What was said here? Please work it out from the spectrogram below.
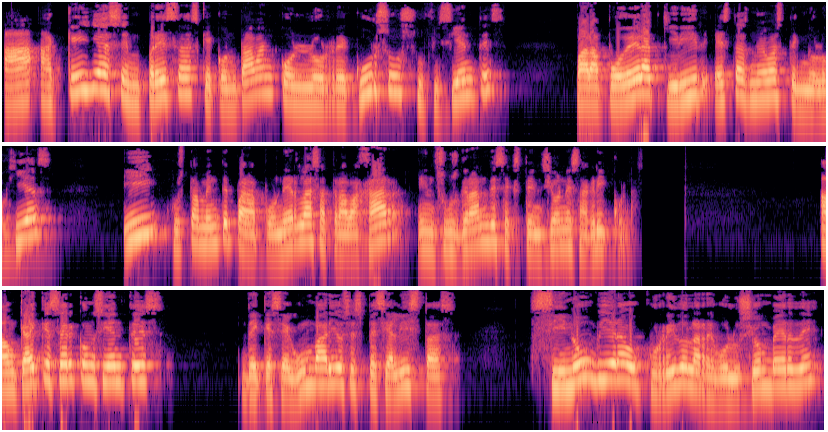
a aquellas empresas que contaban con los recursos suficientes para poder adquirir estas nuevas tecnologías y justamente para ponerlas a trabajar en sus grandes extensiones agrícolas. Aunque hay que ser conscientes de que según varios especialistas, si no hubiera ocurrido la revolución verde,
